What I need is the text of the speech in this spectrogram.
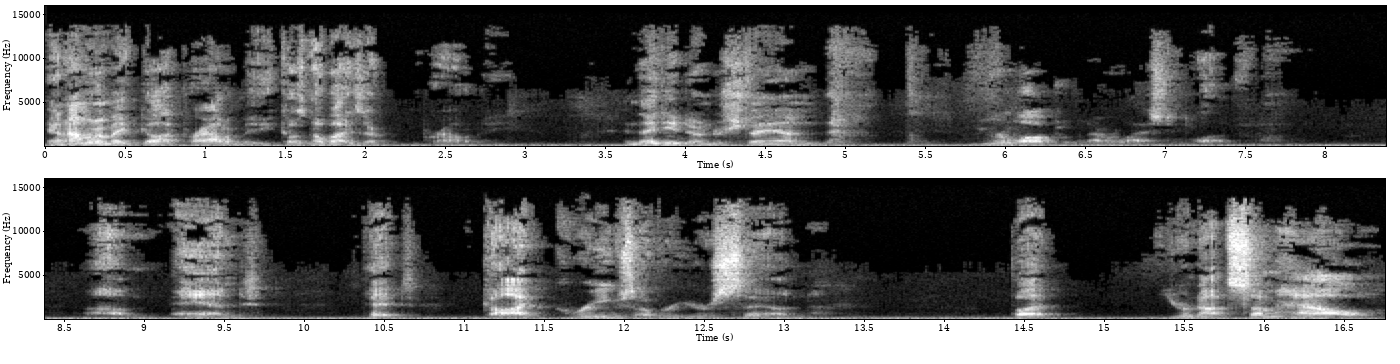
And I'm going to make God proud of me because nobody's ever been proud of me. And they need to understand you're loved with an everlasting love. Um, and that God grieves over your sin, but you're not somehow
